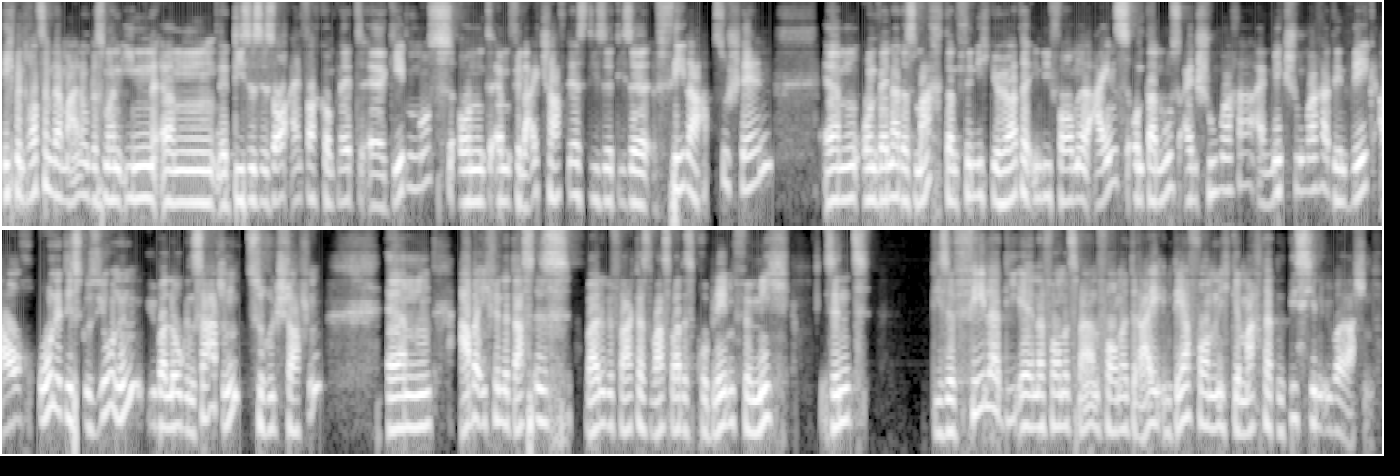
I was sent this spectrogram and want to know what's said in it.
ich bin trotzdem der Meinung, dass man ihn ähm, diese Saison einfach komplett äh, geben muss. Und ähm, vielleicht schafft er es, diese, diese Fehler abzustellen. Ähm, und wenn er das macht, dann finde ich, gehört er in die Formel 1 und dann muss ein Schumacher, ein Mick Schumacher, den Weg auch ohne Diskussionen über Logan Sargent zurückschaffen. Ähm, aber ich finde, das ist, weil du gefragt hast, was war das Problem für mich, sind diese Fehler, die er in der Formel 2 und Formel 3 in der Form nicht gemacht hat, ein bisschen überraschend.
